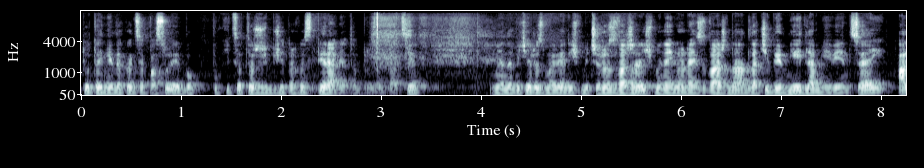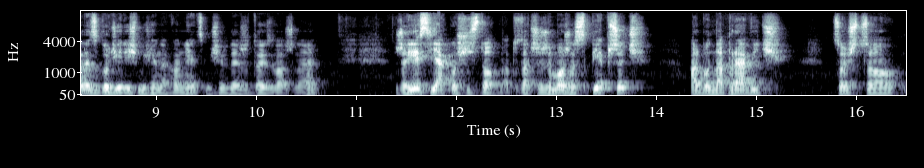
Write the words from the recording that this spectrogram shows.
tutaj nie do końca pasuje, bo póki co to żeśmy się trochę spierali o tę prezentację. Mianowicie rozmawialiśmy, czy rozważaliśmy, na ile ona jest ważna, dla Ciebie mniej, dla mnie więcej, ale zgodziliśmy się na koniec, mi się wydaje, że to jest ważne, że jest jakość istotna. To znaczy, że może spieprzyć albo naprawić coś, co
